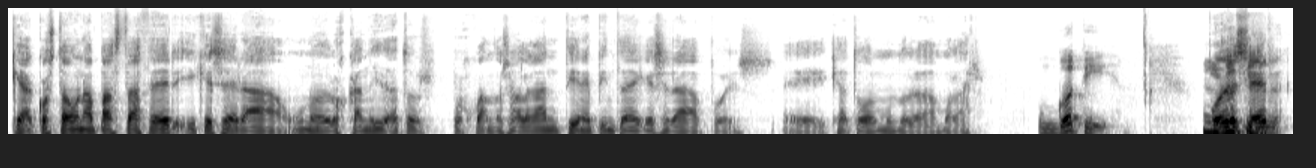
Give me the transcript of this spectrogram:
que ha costado una pasta hacer y que será uno de los candidatos, pues cuando salgan, tiene pinta de que será, pues, eh, que a todo el mundo le va a molar. Un Goti. Puede Goti. ser.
